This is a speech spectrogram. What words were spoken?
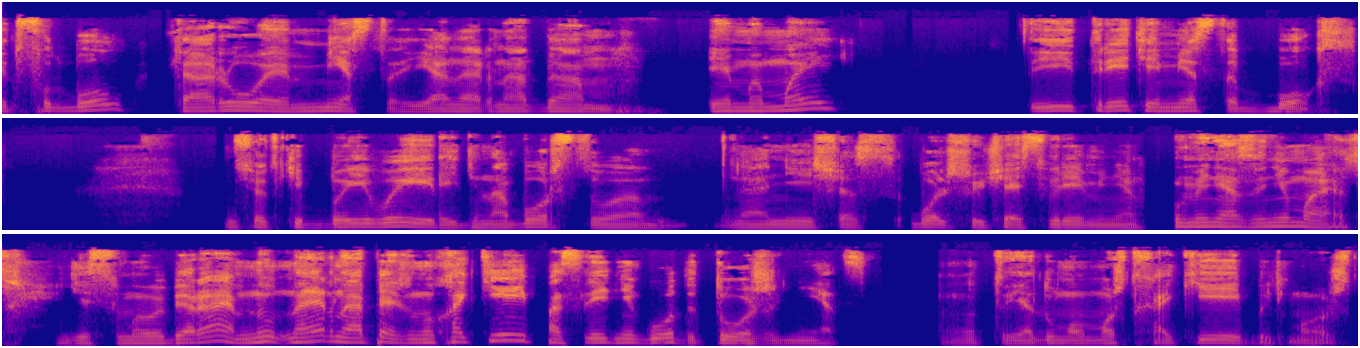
это футбол. Второе место я, наверное, отдам ММА. И третье место – бокс. Все-таки боевые единоборства, они сейчас большую часть времени у меня занимают, если мы выбираем. Ну, наверное, опять же, ну, хоккей последние годы тоже нет. Вот я думал, может, хоккей, быть может.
